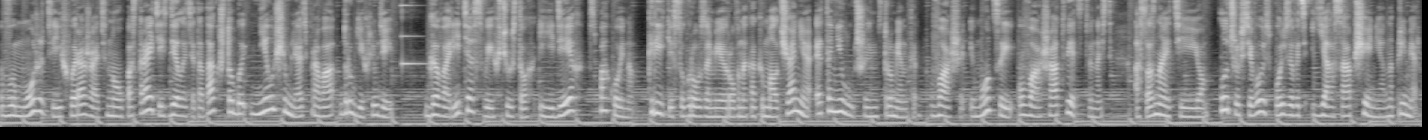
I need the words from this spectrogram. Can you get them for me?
Вы можете их выражать, но постарайтесь сделать это так, чтобы не ущемлять права других людей. Говорите о своих чувствах и идеях спокойно. Крики с угрозами, ровно как и молчание, это не лучшие инструменты. Ваши эмоции – ваша ответственность. Осознайте ее. Лучше всего использовать «я-сообщение», например.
